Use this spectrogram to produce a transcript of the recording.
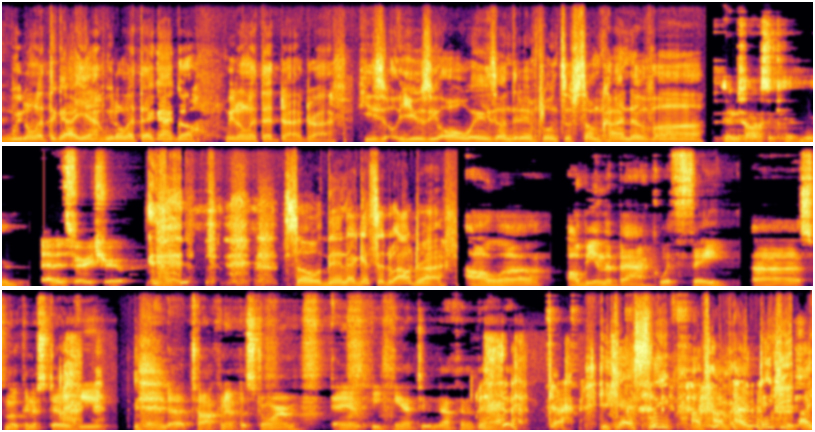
we don't let the guy yeah we don't let that guy go. We don't let that guy drive. He's usually always under the influence of some kind of uh. Intoxicant. Yeah. that is very true. So then I guess I'll drive. I'll uh, I'll be in the back with Fate, uh, smoking a stogie and uh, talking up a storm, and he can't do nothing about it. He can't sleep. I, I, I think he I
